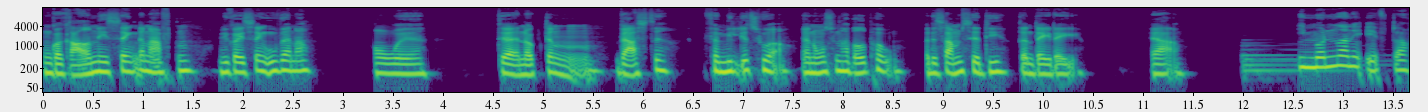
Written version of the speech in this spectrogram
Hun går grædende i seng den aften. Vi går i seng uvenner. Og øh, det er nok den værste familietur, jeg nogensinde har været på. Og det samme siger de den dag i dag. Ja. I månederne efter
